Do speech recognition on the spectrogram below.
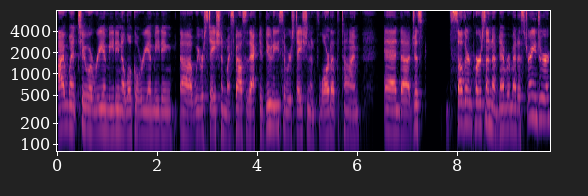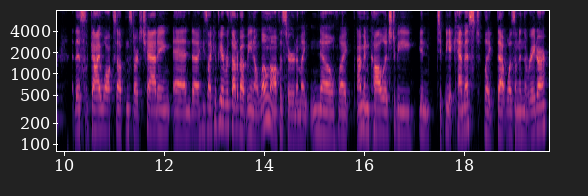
I went to a REIA meeting, a local REIA meeting. Uh, we were stationed, my spouse is active duty, so we were stationed in Florida at the time. And uh, just southern person. I've never met a stranger. This guy walks up and starts chatting, and uh, he's like, "Have you ever thought about being a loan officer?" And I'm like, "No. Like, I'm in college to be in to be a chemist. Like, that wasn't in the radar."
